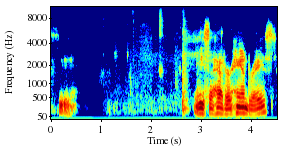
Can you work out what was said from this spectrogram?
Let's see. Lisa had her hand raised.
